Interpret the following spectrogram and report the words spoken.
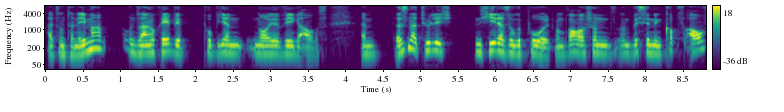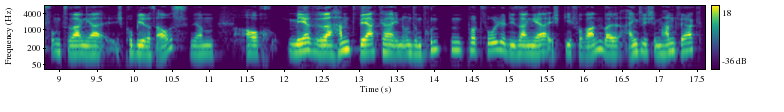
als Unternehmer und sagen, okay, wir probieren neue Wege aus. Ähm, das ist natürlich nicht jeder so gepolt. Man braucht auch schon so ein bisschen den Kopf auf, um zu sagen, ja, ich probiere das aus. Wir haben auch mehrere Handwerker in unserem Kundenportfolio, die sagen, ja, ich gehe voran, weil eigentlich im Handwerk,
